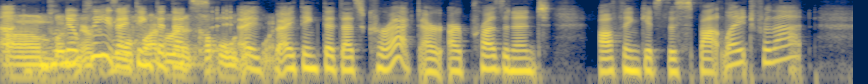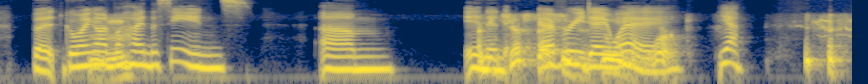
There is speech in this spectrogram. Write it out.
Uh, Um, no, American please. I think that fiber in a that's. I, I think that that's correct. Our our president often gets the spotlight for that, but going on Mhm. behind the scenes, um, in I mean, an Jeff Sessions is everyday way. Yeah.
